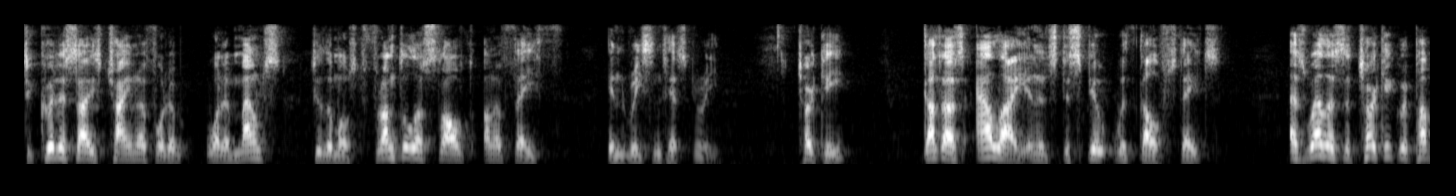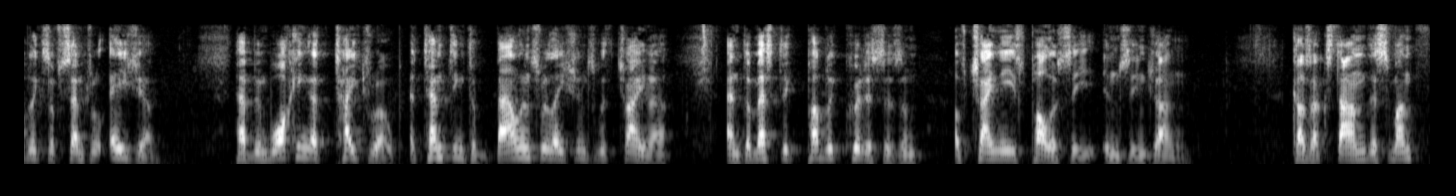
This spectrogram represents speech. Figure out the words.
to criticize China for the, what amounts to the most frontal assault on a faith in recent history. Turkey, Qatar's ally in its dispute with Gulf states, as well as the Turkic republics of Central Asia, have been walking a tightrope attempting to balance relations with China and domestic public criticism of Chinese policy in Xinjiang. Kazakhstan this month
